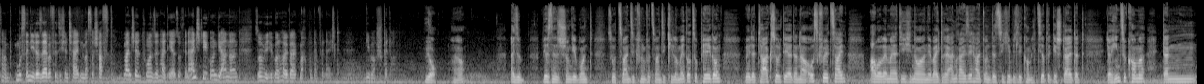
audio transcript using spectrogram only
Da muss dann jeder selber für sich entscheiden, was er schafft. Manche Touren sind halt eher so für den Einstieg und die anderen, so wie über den Heuberg, macht man dann vielleicht lieber später. Ja, ja. Also wir sind es schon gewohnt, so 20, 25 Kilometer zu pilgern, weil der Tag sollte ja dann auch ausgefüllt sein. Aber wenn man natürlich noch eine weitere Anreise hat und das sich ein bisschen komplizierter gestaltet, da hinzukommen, dann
